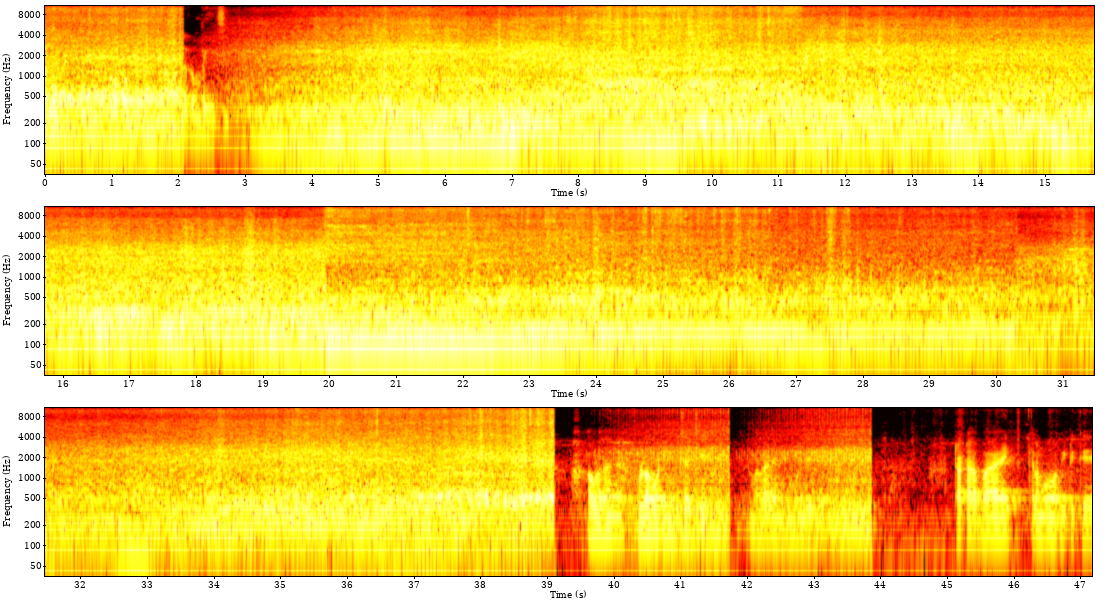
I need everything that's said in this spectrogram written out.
ஆனால் இந்த போக வந்து ரொம்ப ஈஸி அவ்வளோதாங்க ஃபுல்லாக ஓட்டி முடிச்சாச்சு. நம்ம வேலை இன்றைக்கி முடிஞ்சுது டாட்டா பாய். கிளம்புவோம் வீட்டுக்கு.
